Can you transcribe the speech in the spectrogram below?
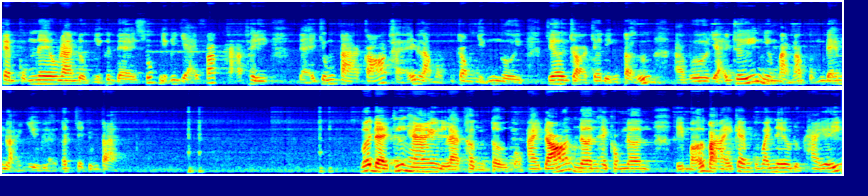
Các em cũng nêu ra được những cái đề xuất những cái giải pháp khả thi để chúng ta có thể là một trong những người chơi trò chơi điện tử à, vừa giải trí nhưng mà nó cũng đem lại nhiều lợi ích cho chúng ta. Với đề thứ hai là thần tượng một ai đó nên hay không nên thì mở bài các em cũng phải nêu được hai ý.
